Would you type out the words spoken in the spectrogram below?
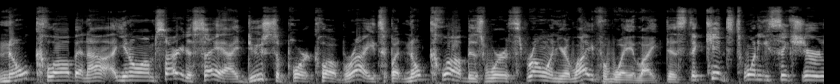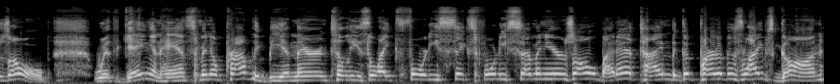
no club, and I, you know, I'm sorry to say, I do support club rights, but no club is worth throwing your life away like this. The kid's 26 years old. With gang enhancement, he'll probably be in there until he's like 46, 47 years old. By that time, the good part of his life's gone.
